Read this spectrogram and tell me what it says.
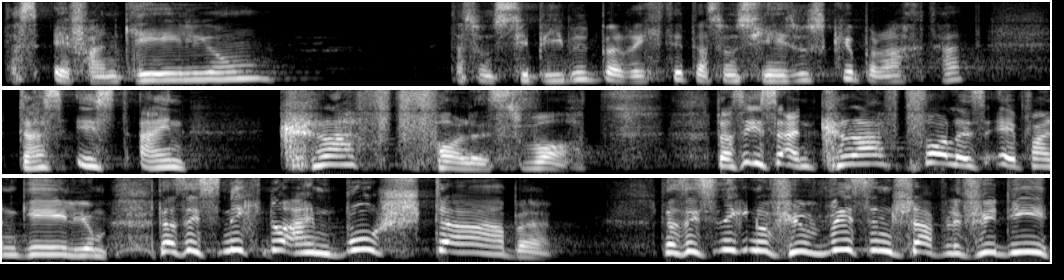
das Evangelium, das uns die Bibel berichtet, das uns Jesus gebracht hat, das ist ein kraftvolles Wort. Das ist ein kraftvolles Evangelium. Das ist nicht nur ein Buchstabe. Das ist nicht nur für Wissenschaftler, für die,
